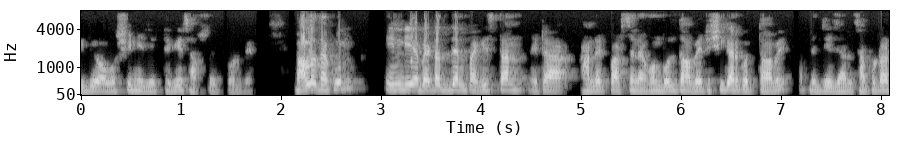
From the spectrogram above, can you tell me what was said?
ভিডিও অবশ্যই নিজের থেকে সাবস্ক্রাইব করবে। ভালো থাকুন ইন্ডিয়া বেটার দেন পাকিস্তান এটা হান্ড্রেড পার্সেন্ট এখন বলতে হবে, এটা স্বীকার করতে হবে। আপনি যে যার সাপোর্টার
